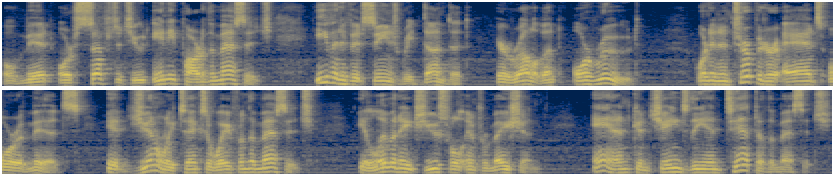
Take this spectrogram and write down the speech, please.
omit, or substitute any part of the message, even if it seems redundant, irrelevant, or rude. When an interpreter adds or omits, it generally takes away from the message, eliminates useful information, and can change the intent of the message.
